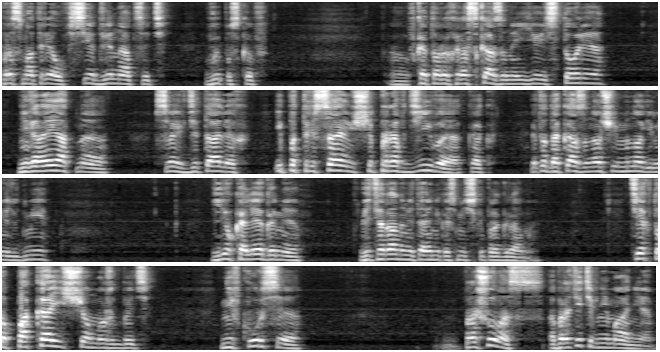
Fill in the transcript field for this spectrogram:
просмотрел все 12 выпусков, э, в которых рассказана ее история, невероятно в своих деталях и потрясающе правдивая, как это доказано очень многими людьми, ее коллегами, ветеранами тайной космической программы. Те, кто пока еще, может быть, не в курсе, прошу вас, обратите внимание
